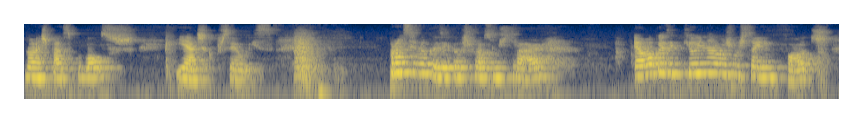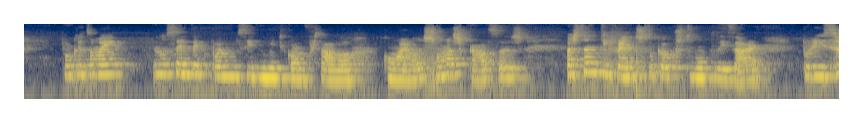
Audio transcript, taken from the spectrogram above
não há espaço para bolsos e acho que percebo isso. Próxima coisa que eu vos posso mostrar é uma coisa que eu ainda não vos mostrei em fotos, porque eu também não sei até que ponto me sinto muito confortável com elas. São umas calças bastante diferentes do que eu costumo utilizar, por isso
